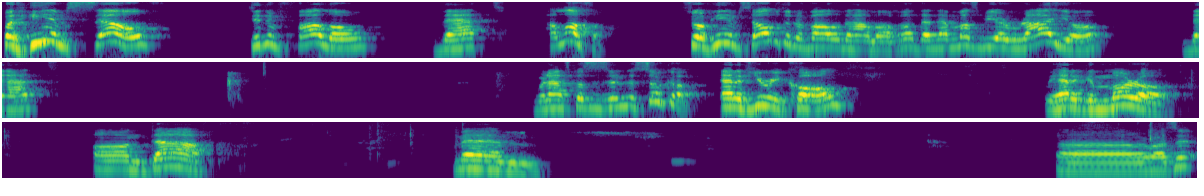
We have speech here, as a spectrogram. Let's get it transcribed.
But he himself didn't follow that halacha. So if he himself didn't follow the halacha, then that must be a raya that we're not supposed to sit in the sukkah. And if you recall, we had a Gemara on Daf Mem. Uh, where was it?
